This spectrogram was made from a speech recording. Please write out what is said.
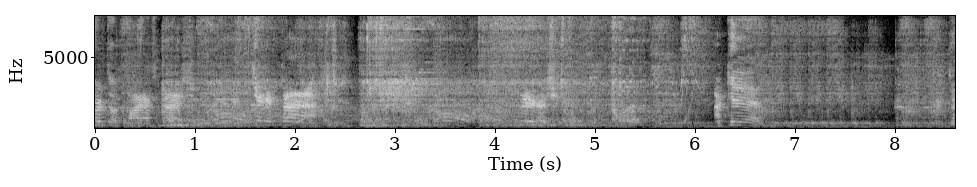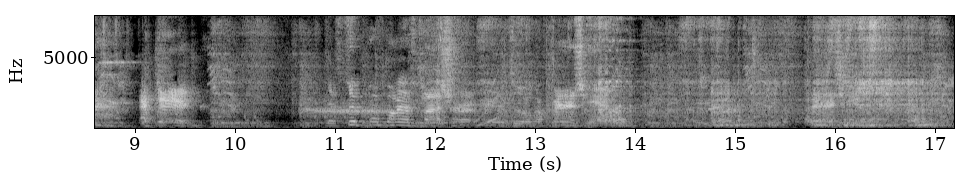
Super the fire smash. Get it back. Finish. Again. Again. The super fire smasher to finish him. Finish him.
